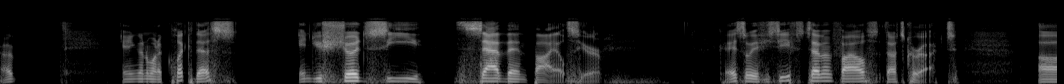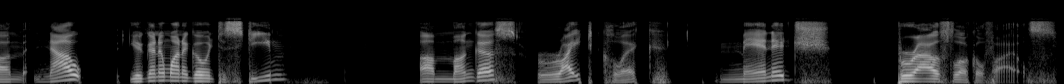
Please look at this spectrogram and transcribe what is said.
Okay. And you're going to want to click this. And you should see seven files here. Okay, so if you see seven files, that's correct. Um, now you're going to want to go into Steam, Among Us, right click, manage, browse local files.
